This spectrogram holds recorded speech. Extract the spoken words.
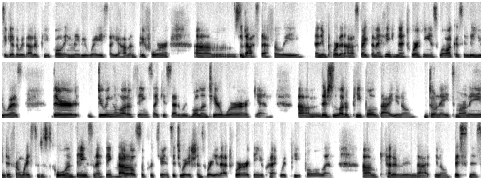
together with other people in maybe ways that you haven't before. Um, so that's definitely an important aspect. And i think networking as well because in the us they're doing a lot of things like you said with volunteer work. And um, there's a lot of people that you know donate money in different ways to the school and things. And i think mm-hmm. that also puts you in situations where you network and you connect with people and um, kind of in that you know business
